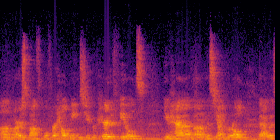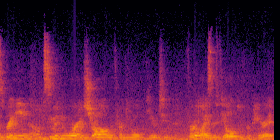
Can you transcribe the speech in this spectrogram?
um, are responsible for helping to prepare the fields. You have um, this young girl that was bringing um, some manure and straw with her mule here to fertilize the field and prepare it.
